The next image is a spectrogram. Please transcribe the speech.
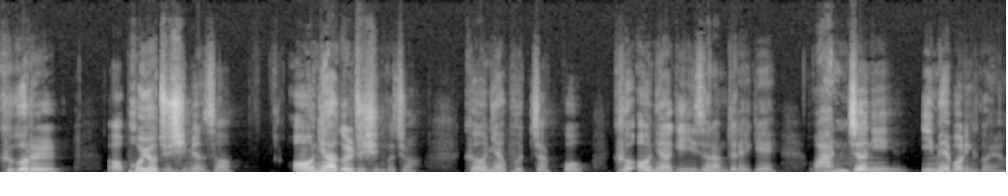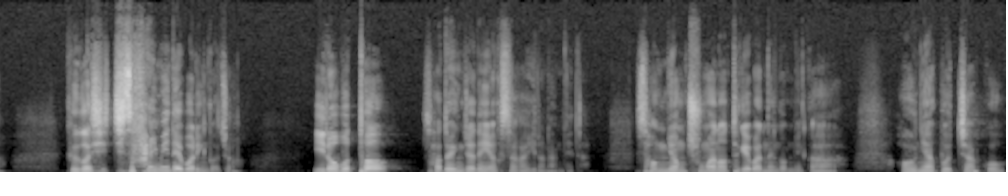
그거를 어, 보여주시면서 언약을 주신 거죠. 그 언약 붙잡고 그 언약이 이 사람들에게 완전히 임해버린 거예요. 그것이 삶이 돼버린 거죠. 이로부터 사도행전의 역사가 일어납니다. 성령 충만 어떻게 받는 겁니까? 언약 붙잡고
